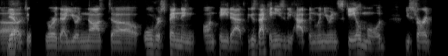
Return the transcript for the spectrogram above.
uh, yeah. to ensure that you're not uh, overspending on paid ads because that can easily happen when you're in scale mode. You start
